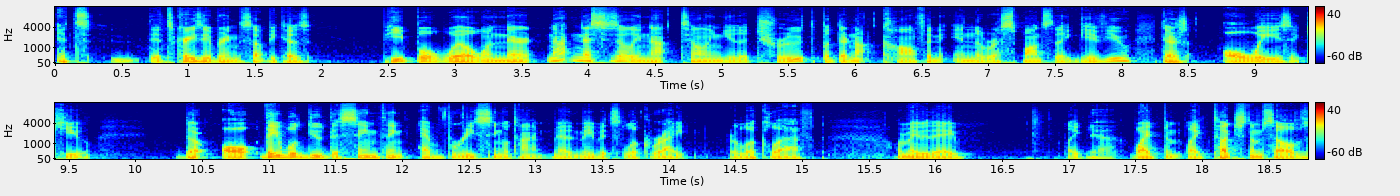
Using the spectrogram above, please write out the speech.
it's it's crazy to bring this up because people will when they're not necessarily not telling you the truth, but they're not confident in the response they give you. There's always a cue. They're all they will do the same thing every single time. Maybe it's look right or look left, or maybe they like Yeah. wipe them, like touch themselves,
